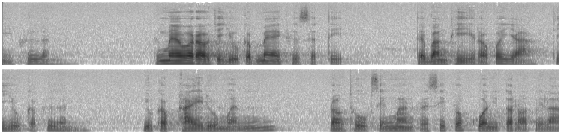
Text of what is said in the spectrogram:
มีเพื่อน ถึงแม้ว่าเราจะอยู่กับแม่คือสติ แต่บางทีเราก็อยากจะอยู่กับเพื่อน อยู่กับใครดูเหมือน เราถูกเสียงมารกระซิบรบกวนอยู่ตลอดเวลา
